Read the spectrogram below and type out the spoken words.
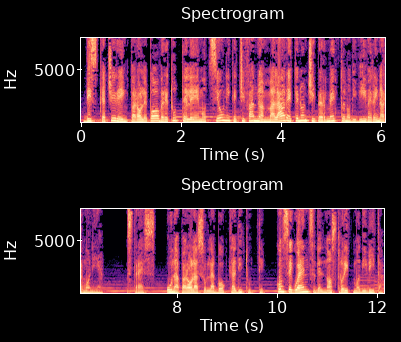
dispiacere in parole povere tutte le emozioni che ci fanno ammalare e che non ci permettono di vivere in armonia. Stress, una parola sulla bocca di tutti, conseguenze del nostro ritmo di vita.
